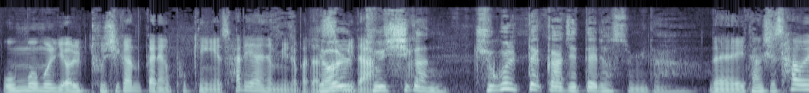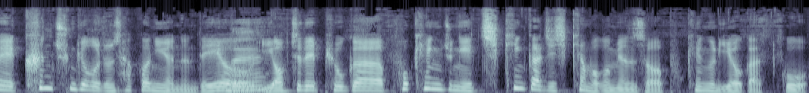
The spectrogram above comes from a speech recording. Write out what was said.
온몸을 12시간가량 폭행해 살해한 혐의를 받았습니다. 12시간 죽을 때까지 때렸습니다. 네, 이 당시 사회에 큰 충격을 준 사건이었는데요. 네. 이 업체 대표가 폭행 중에 치킨까지 시켜 먹으면서 폭행을 이어갔고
